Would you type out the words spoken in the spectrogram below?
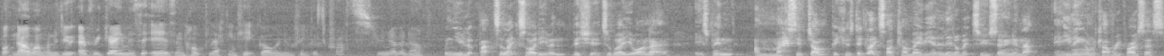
But no, I'm going to do every game as it is, and hopefully I can keep going. And fingers crossed, you never know. When you look back to Lakeside even this year to where you are now, it's been a massive jump because did Lakeside come maybe a little bit too soon in that healing and recovery process?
